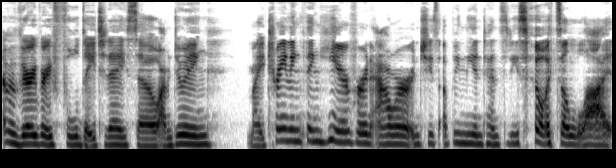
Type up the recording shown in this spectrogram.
I have a very, very full day today, so I'm doing my training thing here for an hour and she's upping the intensity, so it's a lot,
